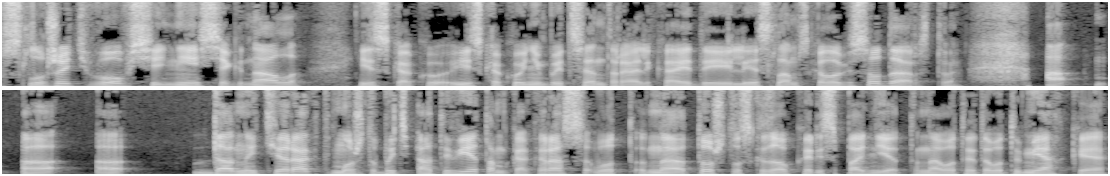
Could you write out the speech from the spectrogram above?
служить вовсе не сигнал из, какой, из какой-нибудь центра Аль-Каиды или Исламского государства, а, а, а данный теракт может быть ответом как раз вот на то, что сказал корреспондент, на вот это вот мягкое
